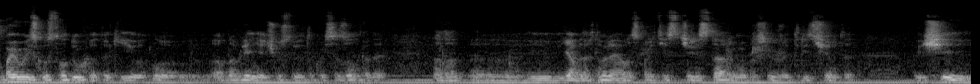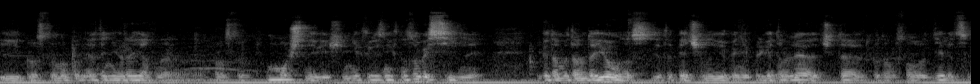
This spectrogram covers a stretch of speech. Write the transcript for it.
боевые искусства духа, такие вот, ну, обновления, чувствую такой сезон, когда надо, э, я вдохновляю вас пройти через старые, мы прошли уже 30 чем-то вещей, и просто, ну, это невероятно, просто мощные вещи. Некоторые из них настолько сильные, и когда мы там даем, у нас где-то 5 человек, они приготовляют, читают, потом снова делятся.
